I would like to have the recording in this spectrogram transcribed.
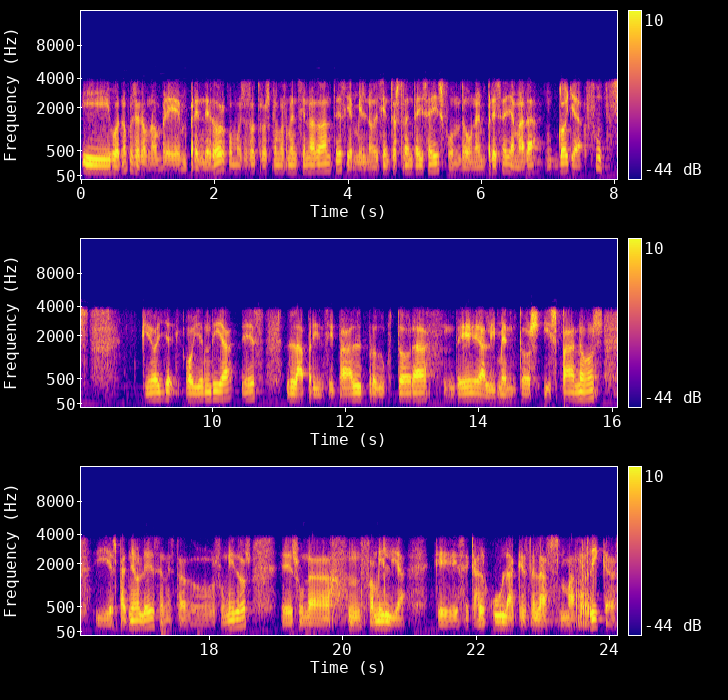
y bueno, pues era un hombre emprendedor como esos otros que hemos mencionado antes y en 1936 fundó una empresa llamada Goya Foods que hoy, en día es la principal productora de alimentos hispanos y españoles en Estados Unidos. Es una familia que se calcula que es de las más ricas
